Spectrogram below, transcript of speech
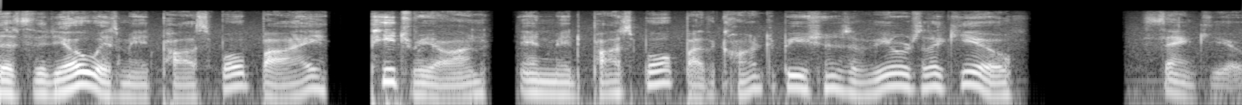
This video was made possible by Patreon and made possible by the contributions of viewers like you. Thank you.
